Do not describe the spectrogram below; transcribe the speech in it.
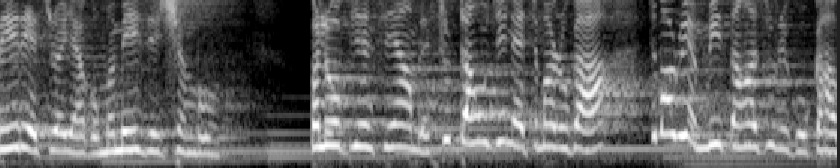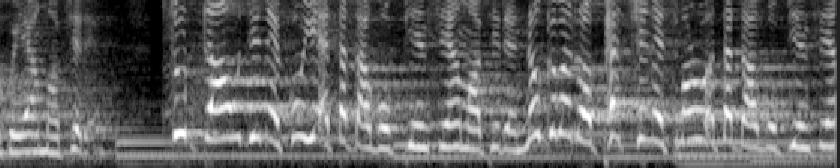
သေးတယ်ဆိုတဲ့အရာကိုမမေ့စေချင်ဘူးဘလို့ပြင်ဆင်ရမလဲဆူတောင်းခြင်းနဲ့ကျမတို့ကကျမတို့ရဲ့မိသားစုတွေကိုကာကွယ်ရမှာဖြစ်တယ်ဆူတောင်းခြင်းနဲ့ကိုယ့်ရဲ့အသက်တာကိုပြင်ဆင်ရမှာဖြစ်တယ်နှုတ်ကပတ်တော်ဖတ်ခြင်းနဲ့ကျမတို့အသက်တာကိုပြင်ဆင်ရ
